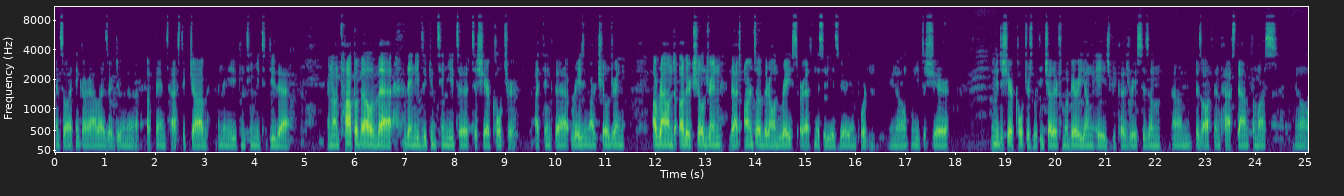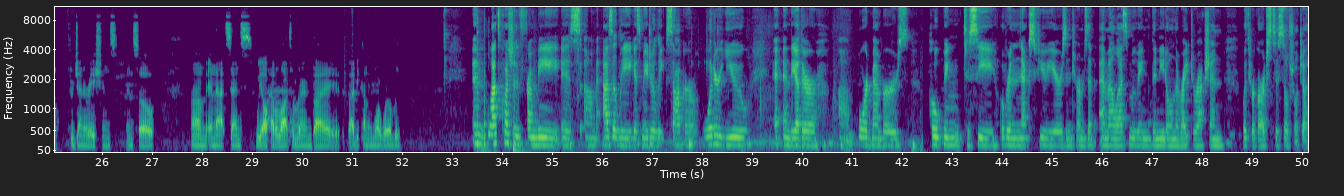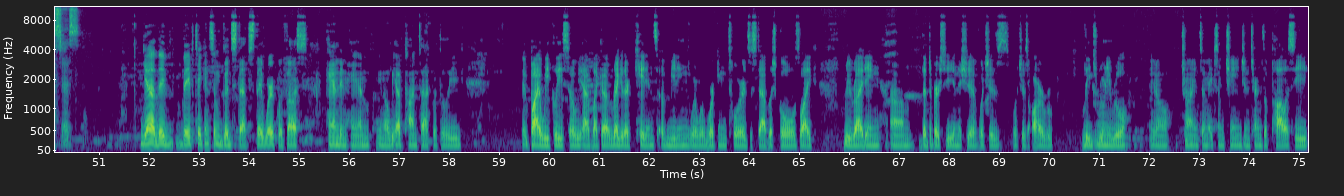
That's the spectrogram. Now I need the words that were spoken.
And so I think our allies are doing a, a fantastic job, and they need to continue to do that. And on top of all of that, they need to continue to to share culture. I think that raising our children around other children that aren't of their own race or ethnicity is very important. You know, we need to share we need to share cultures with each other from a very young age because racism um, is often passed down from us, you know, through generations. And so, um, in that sense, we all have a lot to learn by by becoming more worldly. And last question from me is: um, as a league, as Major League Soccer, what are you and the other um, board members hoping to see over the next few years in terms of MLS moving the needle in the right direction with regards to social justice? Yeah, they've they've taken some good steps. They work with us hand in hand. You know, we have contact with the league bi-weekly so we have like a regular cadence of meetings where we're working towards established goals like rewriting um, the diversity initiative, which is which is our league's Rooney Rule. You know, trying to make some change in terms of policy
